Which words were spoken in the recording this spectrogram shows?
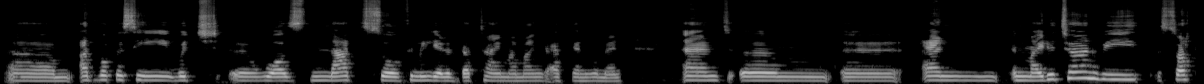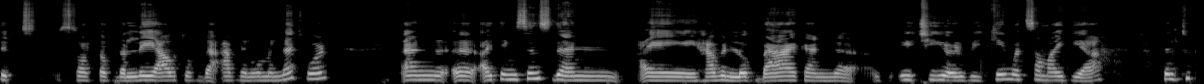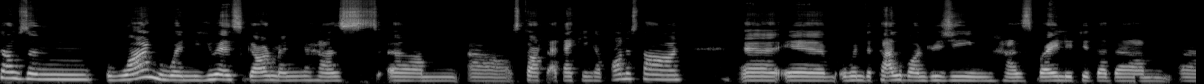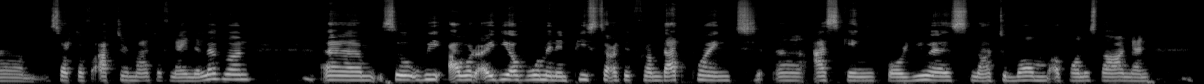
um, advocacy, which uh, was not so familiar at that time among Afghan women. And um, uh, and in my return, we started sort of the layout of the Afghan Women Network. And uh, I think since then, I haven't looked back. And uh, each year, we came with some idea till 2001 when us government has um, uh, started attacking afghanistan uh, um, when the taliban regime has violated the um, um, sort of aftermath of 9-11 um, so we our idea of women in peace started from that point uh, asking for us not to bomb afghanistan and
